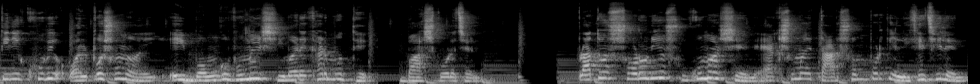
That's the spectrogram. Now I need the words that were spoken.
তিনি খুবই অল্প সময় এই বঙ্গভূমির সীমারেখার মধ্যে বাস করেছেন। প্রাতঃস্মরণীয় সুকুমার সেন একসময় তার সম্পর্কে লিখেছিলেন,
